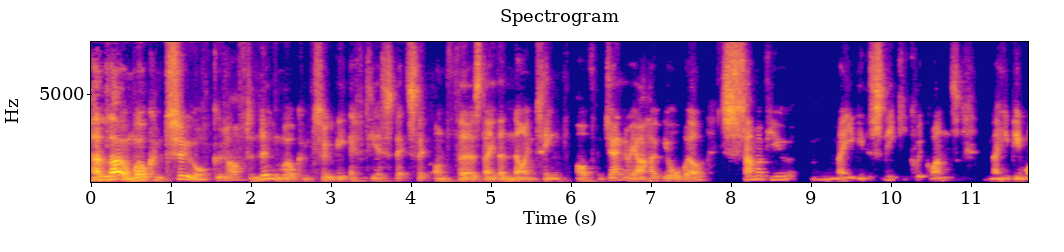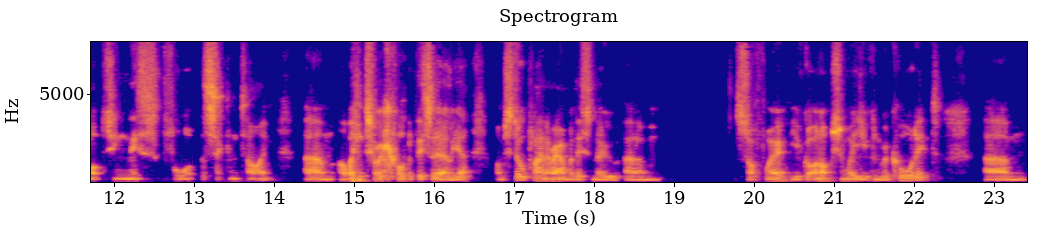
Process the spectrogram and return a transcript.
Hello and welcome to, or good afternoon, welcome to the FTS Bet Slip on Thursday, the 19th of January. I hope you're well. Some of you, maybe the sneaky quick ones, may be watching this for the second time. Um, I went to record this earlier. I'm still playing around with this new um, software. You've got an option where you can record it um,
